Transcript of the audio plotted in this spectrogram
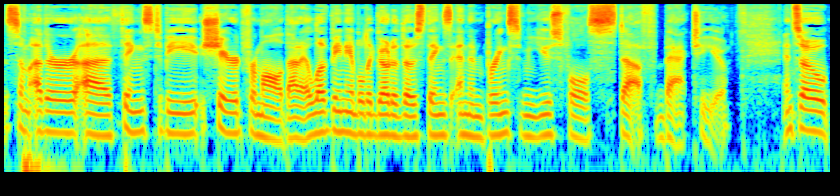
some other uh, things to be shared from all of that. I love being able to go to those things and then bring some useful stuff back to you. And so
